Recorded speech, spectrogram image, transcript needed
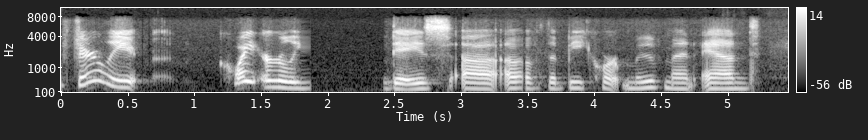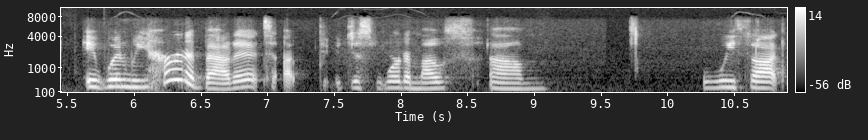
fairly quite early days uh, of the B Corp movement, and it, when we heard about it, uh, just word of mouth, um, we thought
